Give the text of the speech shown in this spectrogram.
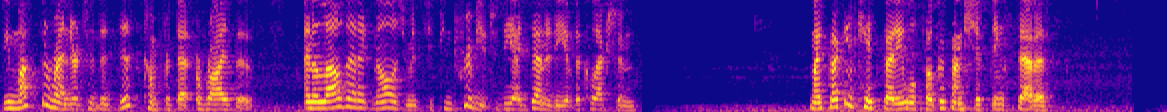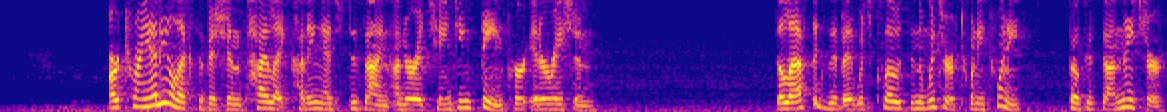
we must surrender to the discomfort that arises and allow that acknowledgement to contribute to the identity of the collection. My second case study will focus on shifting status. Our triennial exhibitions highlight cutting-edge design under a changing theme per iteration. The last exhibit, which closed in the winter of 2020, focused on nature,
